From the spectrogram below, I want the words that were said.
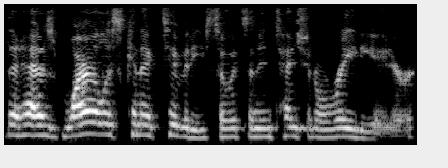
that has wireless connectivity, so it's an intentional radiator.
